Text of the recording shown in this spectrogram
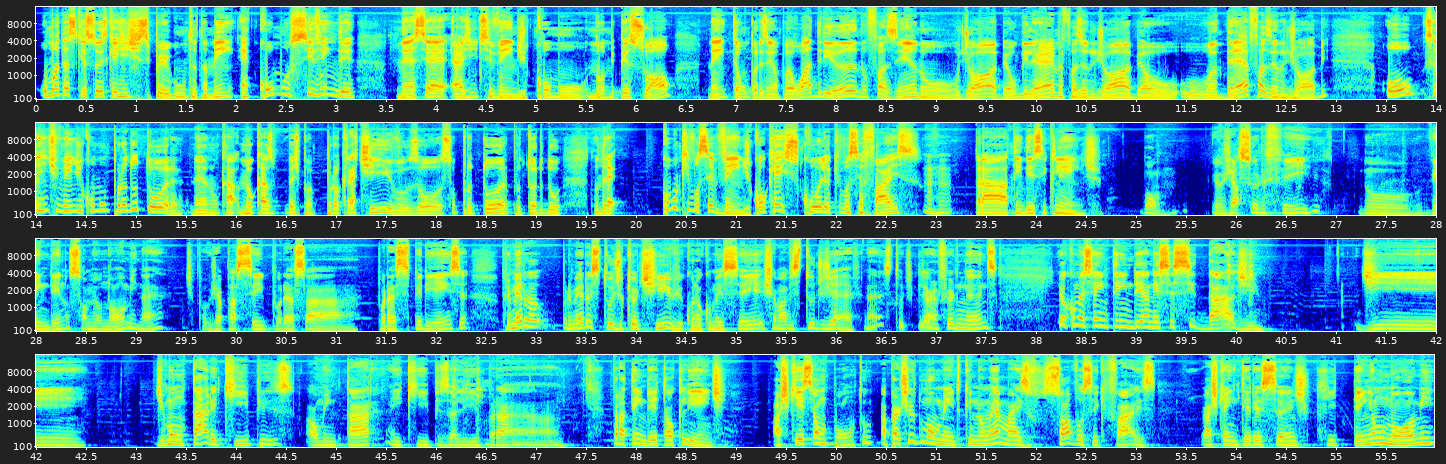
Uma das questões que a gente se pergunta também é como se vender. Né? Se é- a gente se vende como nome pessoal, né? Então, por exemplo, é o Adriano fazendo o job, é o Guilherme fazendo o job, é o, o André fazendo o job. Ou se a gente vende como produtora, né? No ca- meu caso, é, tipo, Procreativos, ou sou produtor, produtor do, do André. Como que você vende? Qual é a escolha que você faz para atender esse cliente? Bom, eu já surfei no vendendo só meu nome, né? Tipo, eu já passei por essa por essa experiência. Primeiro, primeiro estúdio que eu tive quando eu comecei chamava Estúdio GF, né? Estúdio Guilherme Fernandes. E eu comecei a entender a necessidade de de montar equipes, aumentar equipes ali para para atender tal cliente. Acho que esse é um ponto. A partir do momento que não é mais só você que faz, eu acho que é interessante que tenha um nome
